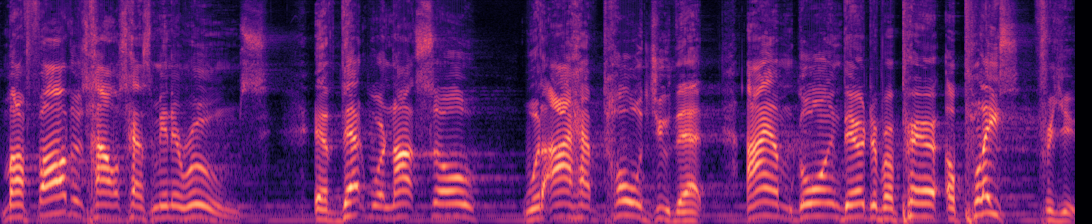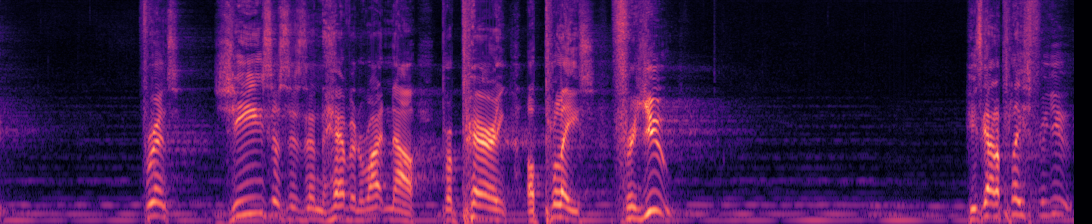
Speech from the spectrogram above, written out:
My father's house has many rooms. If that were not so, would I have told you that I am going there to prepare a place for you? Friends, Jesus is in heaven right now preparing a place for you. He's got a place for you.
